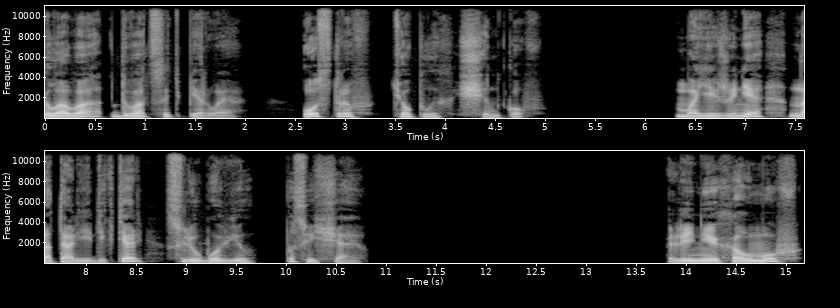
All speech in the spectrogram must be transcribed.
Глава двадцать первая. Остров теплых щенков. Моей жене Наталье Дегтярь с любовью посвящаю. Линия холмов,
